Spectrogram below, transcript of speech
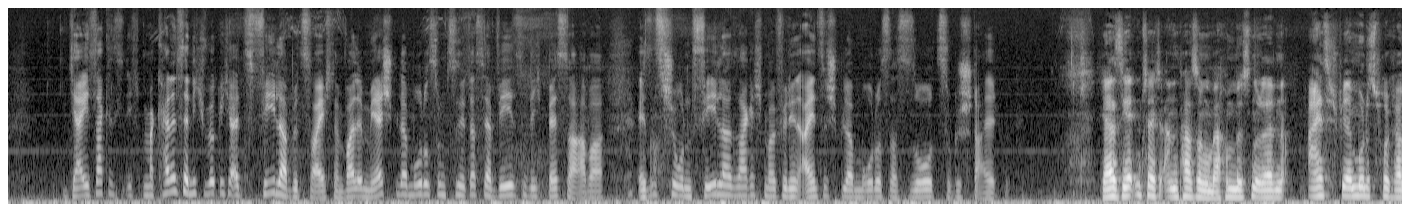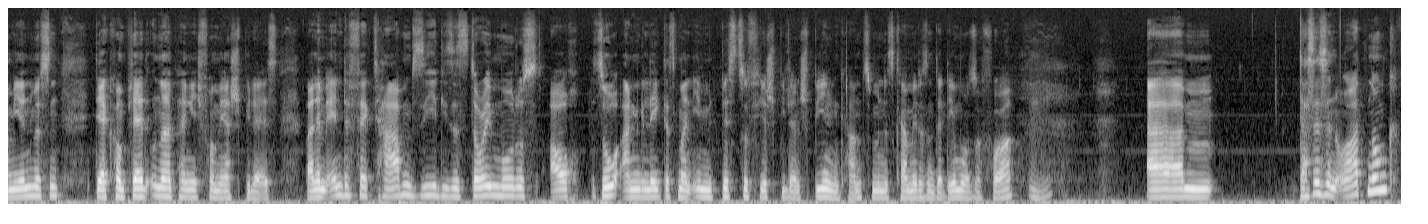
ja, ich sag es, ich, man kann es ja nicht wirklich als Fehler bezeichnen, weil im Mehrspielermodus funktioniert das ja wesentlich besser, aber es ist schon ein Fehler, sag ich mal, für den Einzelspielermodus, das so zu gestalten. Ja, sie hätten vielleicht Anpassungen machen müssen oder einen Einzelspielermodus programmieren müssen, der komplett unabhängig vom Mehrspieler ist. Weil im Endeffekt haben sie diesen Story-Modus auch so angelegt, dass man ihn mit bis zu vier Spielern spielen kann. Zumindest kam mir das in der Demo so vor. Mhm. Ähm, das ist in Ordnung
